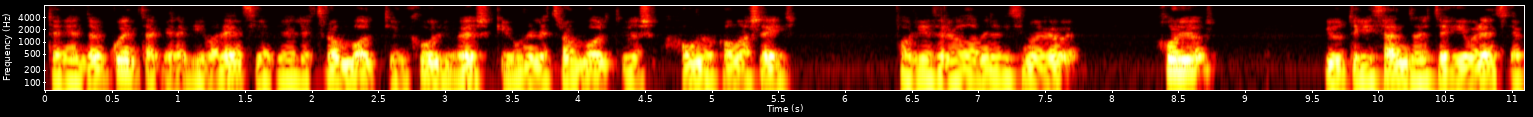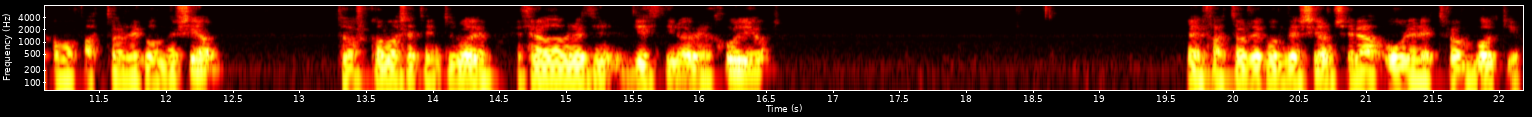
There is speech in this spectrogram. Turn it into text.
teniendo en cuenta que la equivalencia de electronvoltio en julio es que un electronvoltio es a 1,6 por 10 elevado a menos 19 julios, y utilizando esta equivalencia como factor de conversión, 2,79 por 10 elevado a menos 19 julios, el factor de conversión será un electronvoltio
